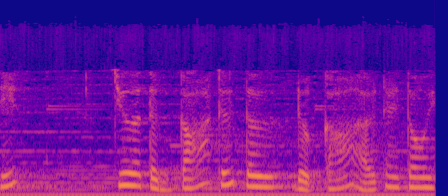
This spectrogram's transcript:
thiết. Chưa từng có thứ tư được có ở nơi tôi.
